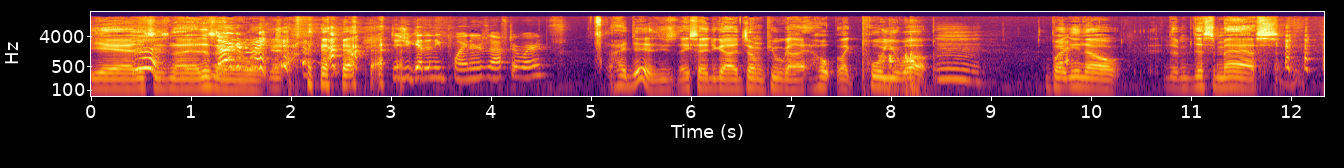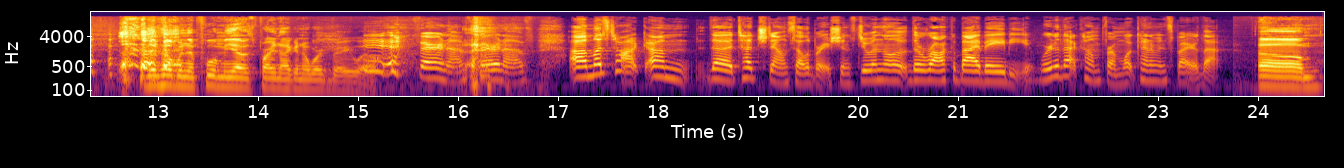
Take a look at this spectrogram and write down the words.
yeah, this is not. This Not ain't gonna work. Did you get any pointers afterwards? I did. They said you gotta jump. and People gotta help, like pull you up. Mm. But you know, the, this mass, them helping to pull me up is probably not gonna work very well. Yeah, fair enough. Fair enough. Um, let's talk um, the touchdown celebrations, doing the the rockabye baby. Where did that come from? What kind of inspired that? Um,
